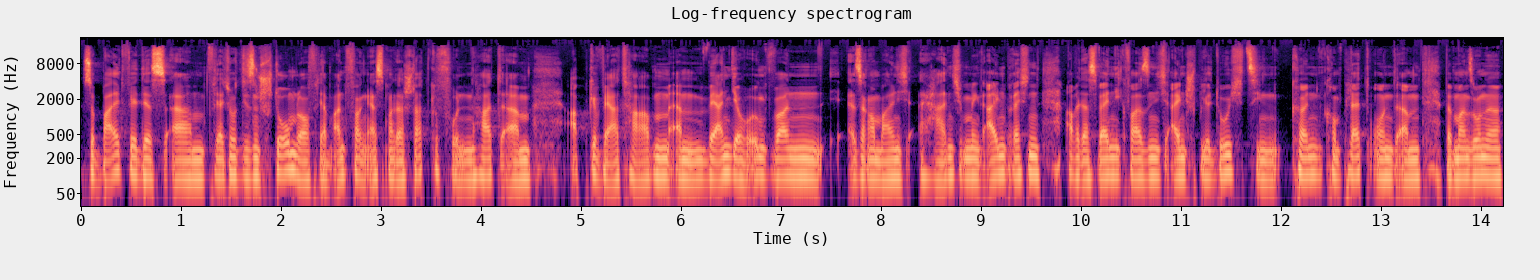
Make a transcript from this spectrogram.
sobald wir das, ähm, vielleicht auch diesen Sturmlauf, der am Anfang erstmal da stattgefunden hat, ähm, abgewehrt haben, ähm, werden die auch irgendwann, äh, sagen wir mal, nicht, ja, nicht unbedingt einbrechen, aber das werden die quasi nicht ein Spiel durchziehen können komplett. Und ähm, wenn man so eine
